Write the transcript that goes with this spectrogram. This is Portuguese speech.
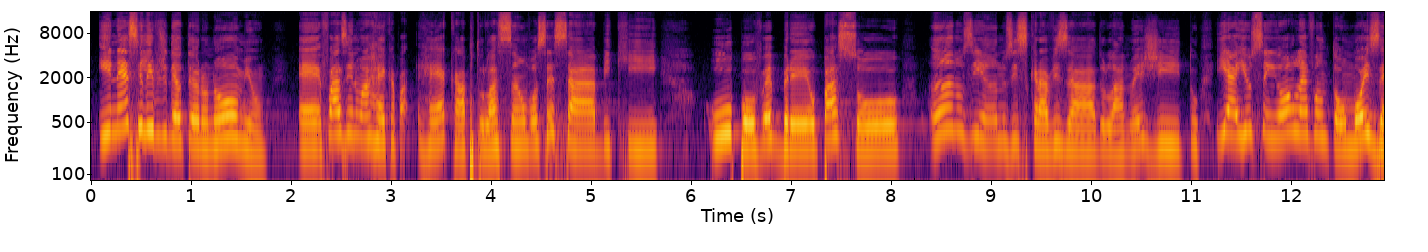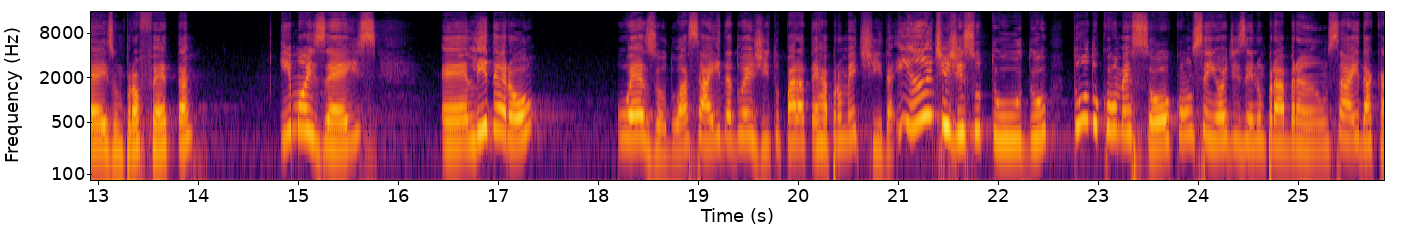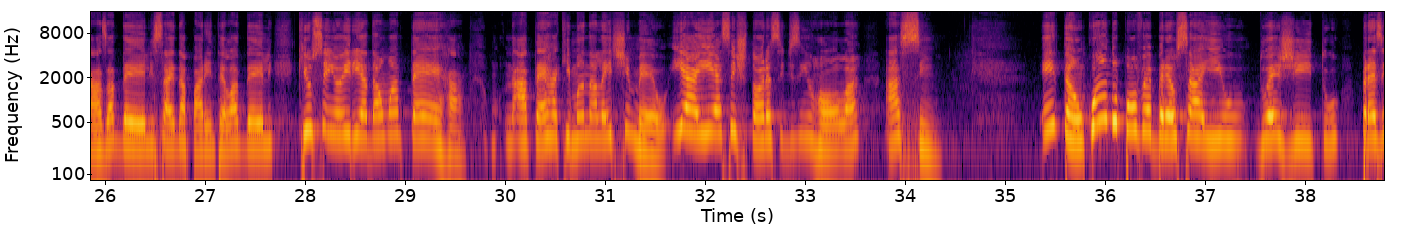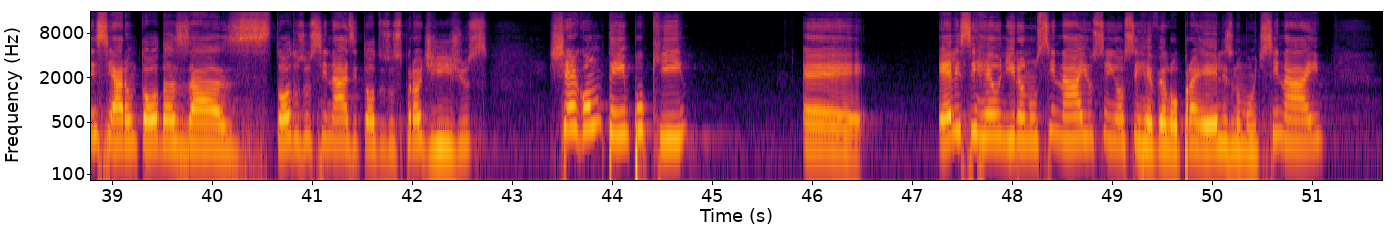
E nesse livro de Deuteronômio, é, fazendo uma recapitulação, você sabe que o povo hebreu passou anos e anos escravizado lá no Egito. E aí o Senhor levantou Moisés, um profeta, e Moisés é, liderou o êxodo, a saída do Egito para a terra prometida. E antes disso tudo, tudo começou com o Senhor dizendo para Abraão sair da casa dele, sair da parentela dele, que o Senhor iria dar uma terra, a terra que manda leite e mel. E aí essa história se desenrola assim. Então, quando o povo hebreu saiu do Egito, presenciaram todas as, todos os sinais e todos os prodígios, chegou um tempo que é, eles se reuniram no Sinai, o Senhor se revelou para eles no Monte Sinai.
